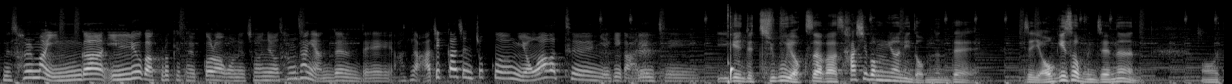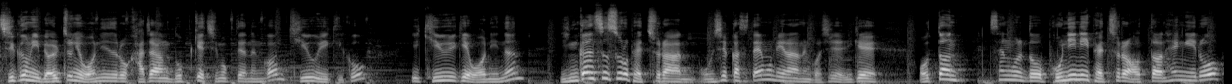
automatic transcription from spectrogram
근데 설마 인간 인류가 그렇게 될 거라고는 전혀 상상이 안 되는데 아, 근데 아직까지는 조금 영화 같은 얘기가 아닌지. 이게 이제 지구 역사가 40억 년이 넘는데 이제 여기서 문제는 어, 지금 이 멸종의 원인으로 가장 높게 지목되는 건 기후 위기고 이 기후 위기의 원인은 인간 스스로 배출한 온실가스 때문이라는 것이 이게 어떤 생물도 본인이 배출한 어떤 행위로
